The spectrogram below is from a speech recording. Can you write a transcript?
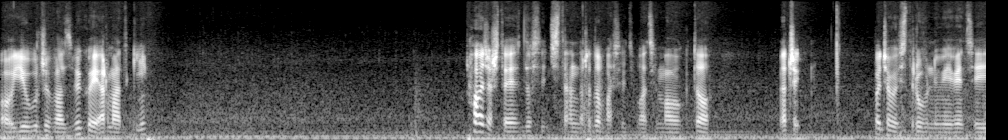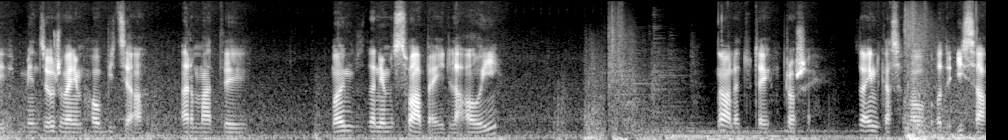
O i używa zwykłej armatki. Chociaż to jest dosyć standardowa sytuacja, mało kto. Znaczy, podział jest równy mniej więcej między używaniem haubicy a armaty. Moim zdaniem słabej dla OI. No ale tutaj proszę. Zainkasował od ISA.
